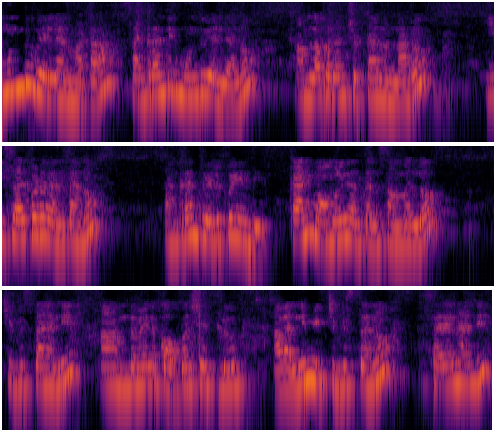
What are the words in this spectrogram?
ముందు వెళ్ళానమాట. సంక్రాంతికి ముందు వెళ్ళాను. అమలాపురం చుట్టాలు ఉన్నారు. ఈసారి కూడా వెళ్తాను. సంక్రాంతి వెళ్ళిపోయింది. కానీ మామూలుగా వెళ్తాను. సమ్మర్లో చూపిస్తానండి. ఆ అందమైన కొబ్బరి చెట్లు అవన్నీ మీకు చూపిస్తాను. సరేనా అండి?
